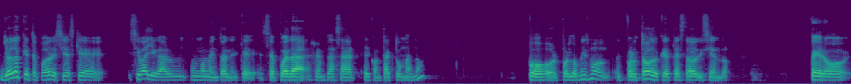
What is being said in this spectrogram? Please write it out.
yo lo que te puedo decir es que sí va a llegar un, momento en el que se pueda reemplazar el contacto humano. Por, por lo mismo, por todo lo que te he estado diciendo. Pero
